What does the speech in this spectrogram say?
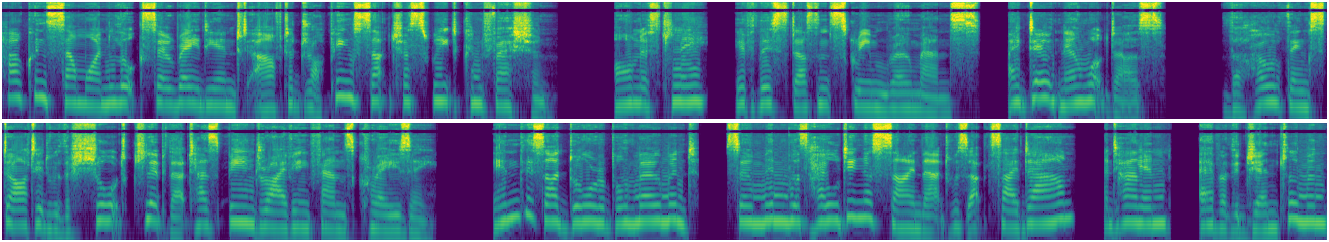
How can someone look so radiant after dropping such a sweet confession? Honestly, if this doesn't scream romance, I don't know what does. The whole thing started with a short clip that has been driving fans crazy. In this adorable moment, So-min was holding a sign that was upside down, and Hae-in, ever the gentleman,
